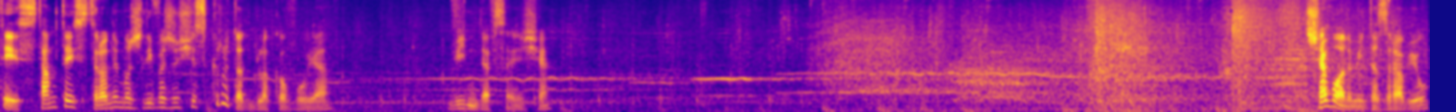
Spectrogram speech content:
Ty, z tamtej strony możliwe, że się skrót odblokowuje. Windę w sensie. Czemu on mi to zrobił?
